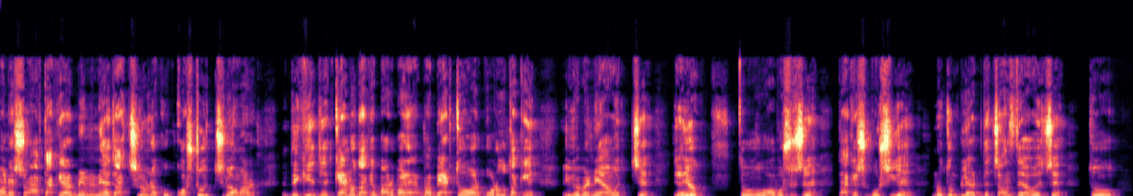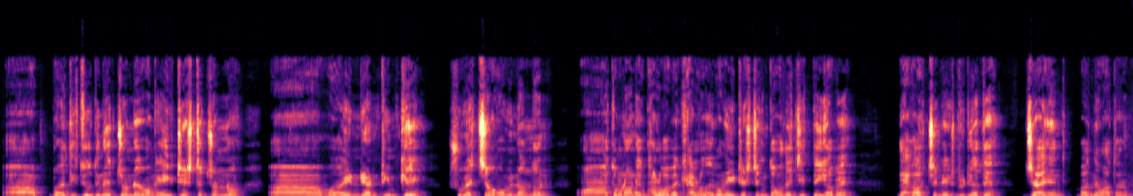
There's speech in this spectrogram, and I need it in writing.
মানে তাকে আর মেনে নেওয়া যাচ্ছিল না। খুব কষ্ট হচ্ছিল আমার দেখে যে কেন তাকে বারবার ব্যর্থ হওয়ার পরেও তাকে এইভাবে নেওয়া হচ্ছে। যাই হোক, তো অবশেষে তাকে বসিয়ে নতুন প্লেয়ারদের চান্স দেওয়া হয়েছে। তো দ্বিতীয় দিনের জন্য এবং এই টেস্টের জন্য ইন্ডিয়ান টিমকে শুভেচ্ছা এবং অভিনন্দন। তোমরা অনেক ভালোভাবে খেলো এবং এই টেস্টে কিন্তু আমাদের জিততেই হবে। দেখা হচ্ছে নেক্সট ভিডিওতে জয় হিন্দ বন্দে মাতারম।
